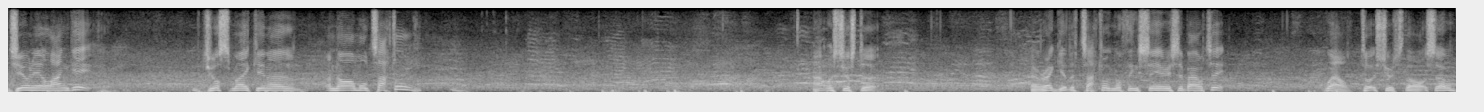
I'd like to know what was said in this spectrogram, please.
Junior Langi just making a, a normal tackle. That was just a, a regular tackle, nothing serious about it. Well, touch judge thought so.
